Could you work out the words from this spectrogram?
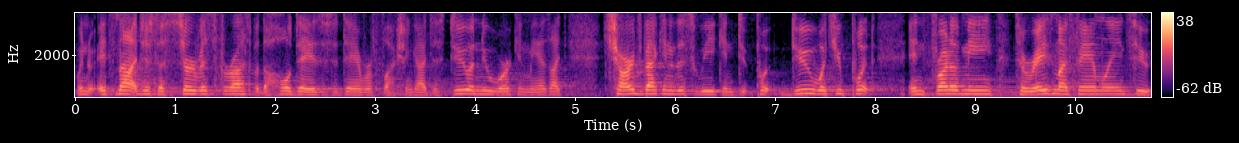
when it's not just a service for us, but the whole day is just a day of reflection. God, just do a new work in me as I charge back into this week and do, put, do what you put in front of me to raise my family, to,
